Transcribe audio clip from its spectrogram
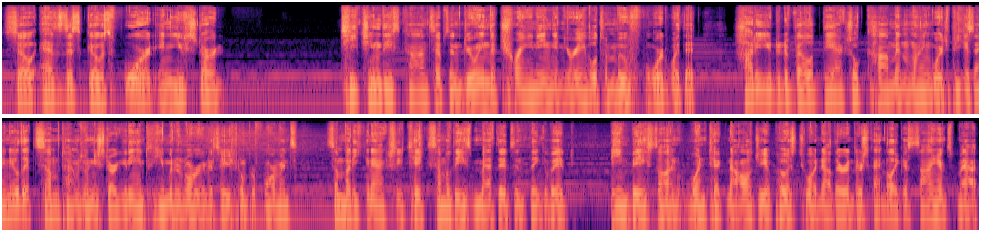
So as this goes forward and you start teaching these concepts and doing the training and you're able to move forward with it, how do you develop the actual common language? Because I know that sometimes when you start getting into human and organizational performance, somebody can actually take some of these methods and think of it being based on one technology opposed to another. And there's kind of like a science mat,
